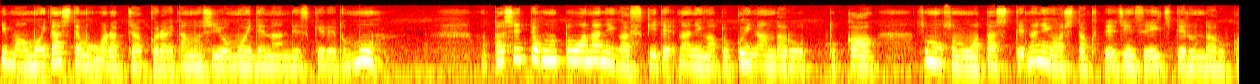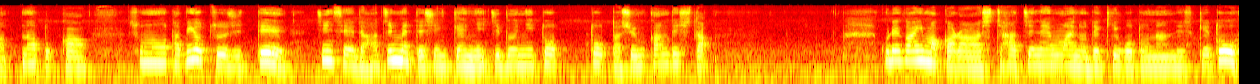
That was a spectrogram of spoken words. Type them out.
今思い出しても笑っちゃうくらい楽しい思い出なんですけれども私って本当は何が好きで何が得意なんだろうとかそもそも私って何がしたくて人生生きてるんだろうかなとかその旅を通じて人生で初めて真剣に自分に通った瞬間でした。これが今から78年前の出来事なんですけど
